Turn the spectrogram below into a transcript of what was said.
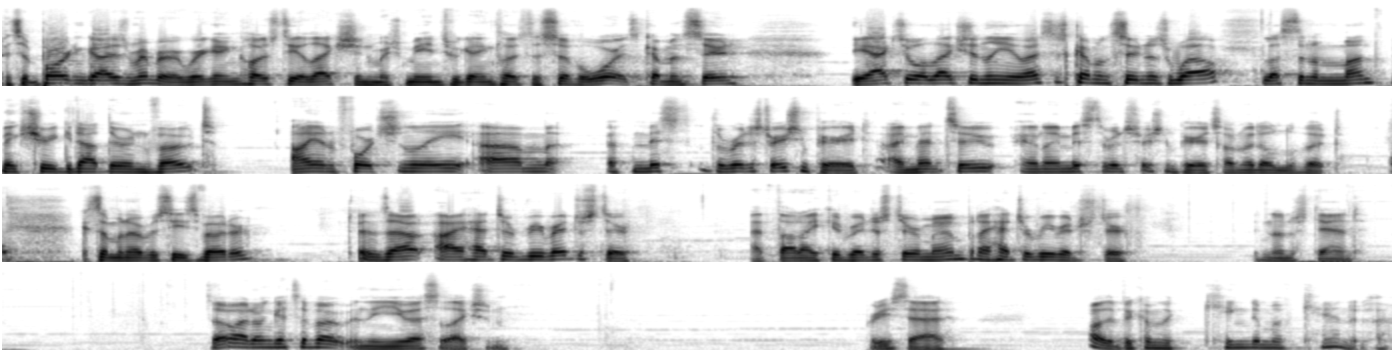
It's important, guys. Remember, we're getting close to the election, which means we're getting close to civil war. It's coming soon. The actual election in the U.S. is coming soon as well. Less than a month. Make sure you get out there and vote. I unfortunately um, have missed the registration period. I meant to, and I missed the registration period, so I'm not able to vote because I'm an overseas voter. Turns out I had to re-register. I thought I could register my own, but I had to re-register. Didn't understand. So I don't get to vote in the U.S. election. Pretty sad. Oh, they become the Kingdom of Canada.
